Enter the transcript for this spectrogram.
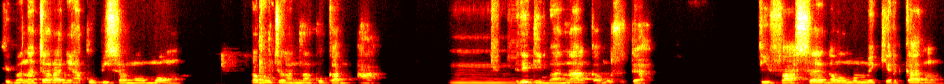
gimana caranya aku bisa ngomong kamu jangan melakukan A? Hmm. Jadi di mana kamu sudah di fase kamu memikirkan,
